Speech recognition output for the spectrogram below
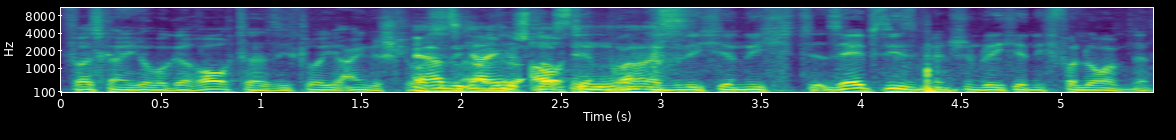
Ich weiß gar nicht, ob er geraucht hat, er sich glaube ich eingeschlossen. Er hat sich also eingeschlossen. Auch den Brand will ich hier nicht, selbst diesen Menschen will ich hier nicht verleumden.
